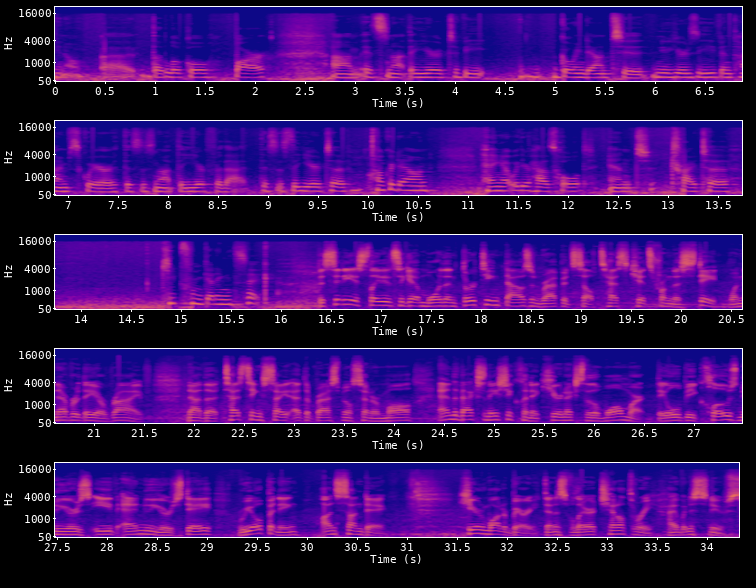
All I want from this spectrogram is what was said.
you know, uh, the local bar. Um, it's not the year to be going down to New Year's Eve in Times Square. This is not the year for that. This is the year to hunker down, hang out with your household, and try to keep from getting sick. The city is slated to get more than 13,000 rapid self-test kits from the state whenever they arrive. Now, the testing site at the Brass Mill Center Mall and the vaccination clinic here next to the Walmart, they will be closed New Year's Eve and New Year's Day, reopening on Sunday. Here in Waterbury, Dennis Valera, Channel 3 Eyewitness News.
